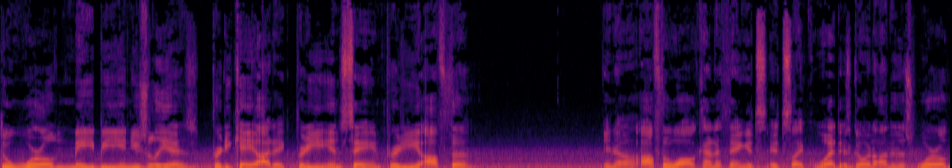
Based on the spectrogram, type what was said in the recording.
the world may be, and usually is, pretty chaotic, pretty insane, pretty off the, you know, off the wall kind of thing. It's it's like what is going on in this world?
